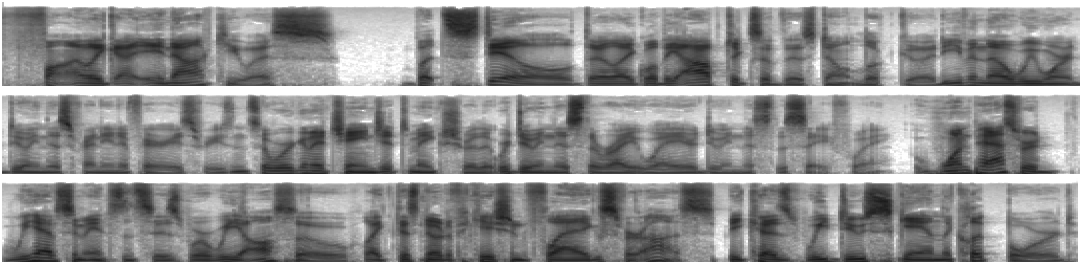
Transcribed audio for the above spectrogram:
fi- like innocuous, but still they're like, well, the optics of this don't look good, even though we weren't doing this for any nefarious reason. So we're going to change it to make sure that we're doing this the right way or doing this the safe way. 1Password, we have some instances where we also like this notification flags for us because we do scan the clipboard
